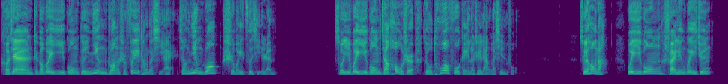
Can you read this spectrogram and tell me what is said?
可见，这个魏懿公对宁庄是非常的喜爱，将宁庄视为自己人。所以，魏义公将后事就托付给了这两个心腹。随后呢，魏义公率领魏军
